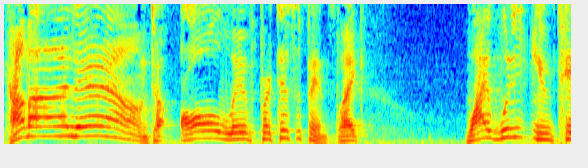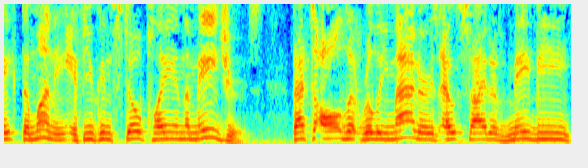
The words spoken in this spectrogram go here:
come on down to all LIV participants. Like, why wouldn't you take the money if you can still play in the majors? That's all that really matters outside of maybe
